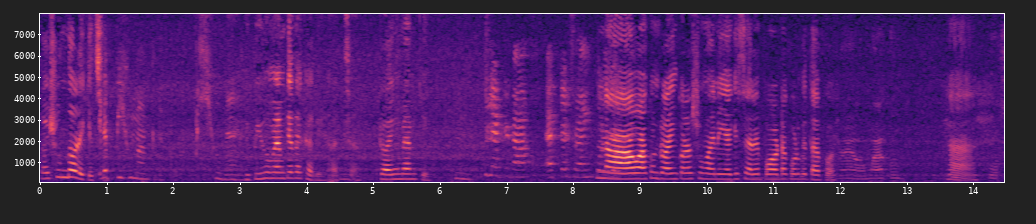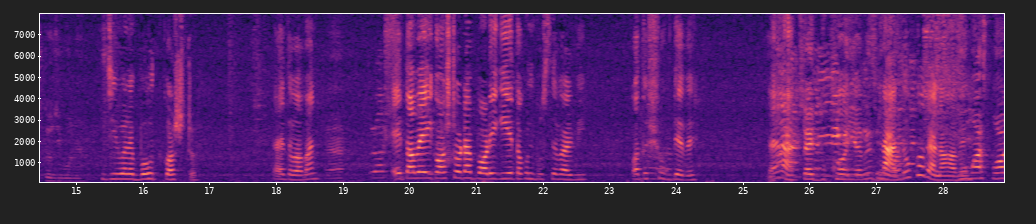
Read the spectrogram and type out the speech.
তবে সুন্দর রেখেছি। এটা পিহু ম্যামকে দেখো পিহু ম্যাম। পিহু ম্যামকে দেখাবে? আচ্ছা। ড্রয়িং ম্যামকে না ও এখন ড্রয়িং করার সময় নেই। আগে স্যারের পড়াটা করবে তারপর। হ্যাঁ হ্যাঁ। কষ্ট জীবনে। জীবনে বহুত কষ্ট। তাই তো বাবান? হ্যাঁ। এই তবে এই কষ্টটা পরে গিয়ে তখন বুঝতে পারবি। কত সুখ দেবে। তাই না? একটাই দুঃখ হয়ে যাবে না দুঃখ কেন হবে? দু মাস পর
